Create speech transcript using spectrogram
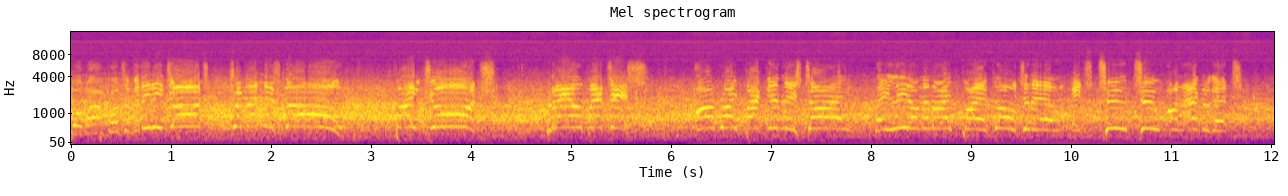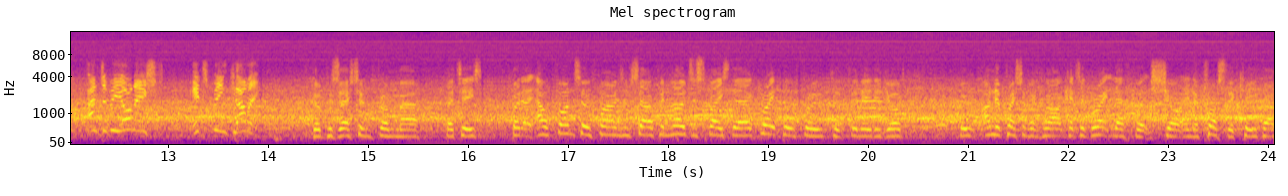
Palmas. That's a good ball by Alfonso Finidi George! Tremendous goal by George! Real Betis are right back in this tie. They lead on the night by a goal to nil. It's 2-2 on aggregate. And to be honest, it's been coming. Good possession from uh, Betis, but uh, Alfonso finds himself in loads of space there. Great ball through to Finidi George, who under pressure from Clark gets a great left foot shot in across the keeper,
